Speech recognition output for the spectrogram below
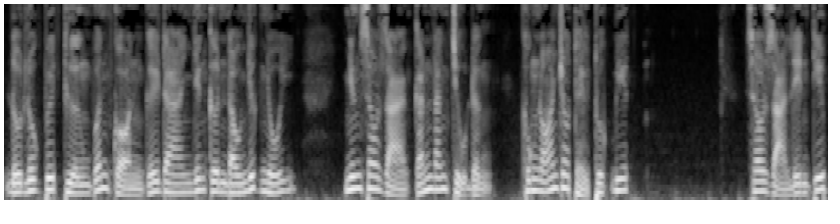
Đôi lúc vết thương vẫn còn gây ra những cơn đau nhức nhối, Nhưng sao giả cắn đang chịu đựng, Không nói cho thầy thuốc biết. Sao giả liên tiếp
